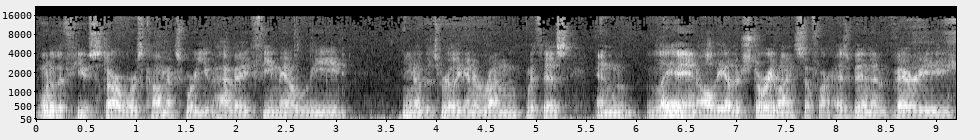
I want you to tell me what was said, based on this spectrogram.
one of the few Star Wars comics where you have a female lead, you know, that's really going to run with this. And Leia in all the other storylines so far has been a very,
